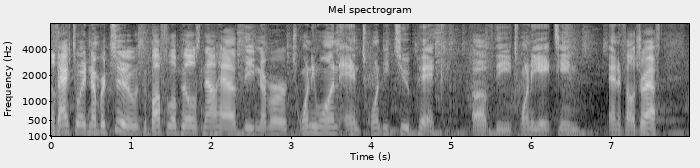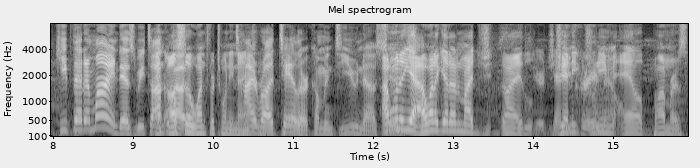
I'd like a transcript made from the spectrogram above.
Okay. Factoid number two: the Buffalo Bills now have the number 21 and 22 pick of the 2018 NFL Draft. Keep that in mind as we talk and about also one for 2019. Tyrod Taylor coming to you now. I want to, yeah, I want to get on my my Genny, Genny Cream, Cream Ale. Ale. bummers.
